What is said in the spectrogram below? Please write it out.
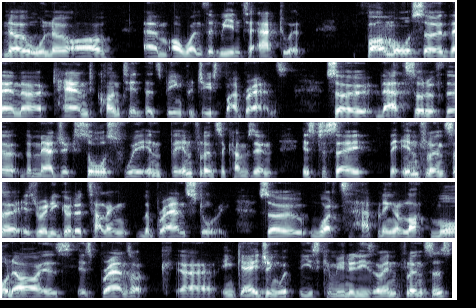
know or know of um, are ones that we interact with, far more so than uh, canned content that's being produced by brands. So that's sort of the the magic source where in, the influencer comes in is to say the influencer is really good at telling the brand story. So what's happening a lot more now is is brands are uh, engaging with these communities of influencers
